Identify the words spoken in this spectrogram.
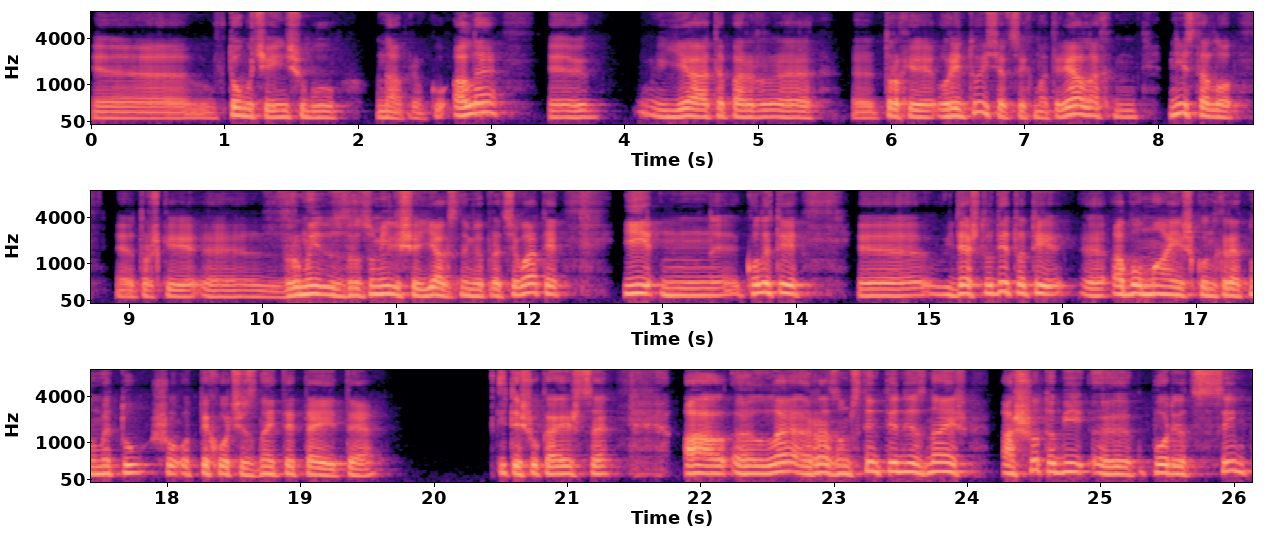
в тому чи іншому напрямку. Але я тепер е, е, трохи орієнтуюся в цих матеріалах. Мені стало е, трошки зрозуміліше, як з ними працювати. І коли ти йдеш туди, то ти або маєш конкретну мету, що от ти хочеш знайти те і те, і ти шукаєш це. Але разом з тим ти не знаєш, а що тобі поряд з цим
